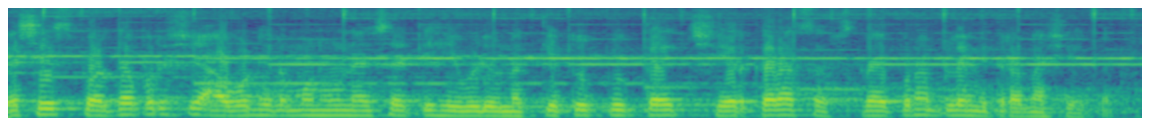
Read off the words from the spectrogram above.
तसेच स्पर्धा परीक्षा आवड निर्माण होण्यासाठी हे व्हिडिओ नक्कीच उपयुक्त आहेत. शेअर करा सबस्क्राईब करून आपल्या मित्रांना शेअर करा.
